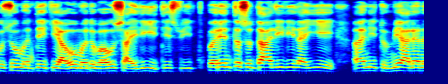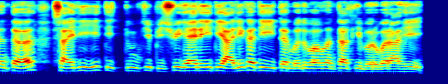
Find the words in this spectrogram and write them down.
कुसुम म्हणते की अहो मधुभाऊ सायली इथे इथपर्यंतसुद्धा इथपर्यंत सुद्धा आलेली नाही आहे आणि तुम्ही आल्यानंतर सायली ती तुमची पिशवी घ्यायला ती आली का ती? तर मधुभाऊ म्हणतात की बरोबर आहे.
